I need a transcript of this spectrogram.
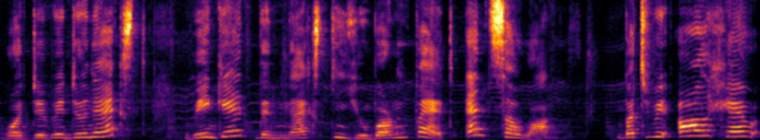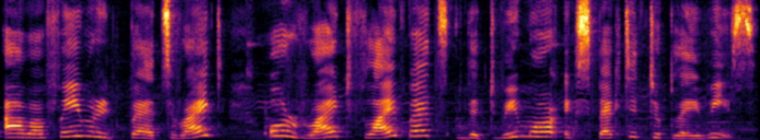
What do we do next? We get the next newborn pet and so on. But we all have our favorite pets, right? Or right fly pets that we more expected to play with.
